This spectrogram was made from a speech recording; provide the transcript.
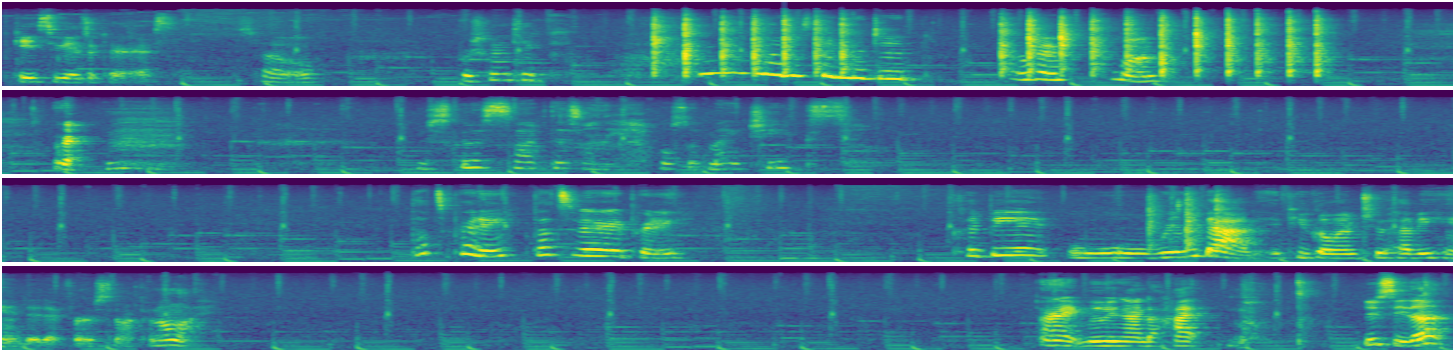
in case you guys are curious. So we're just to take, oh, I just pigmented. Okay, come on. Okay. I'm just to slap this on the apples of my cheeks. That's pretty. That's very pretty. Could be really bad if you go in too heavy-handed at first, not gonna lie. Alright, moving on to high... you see that?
